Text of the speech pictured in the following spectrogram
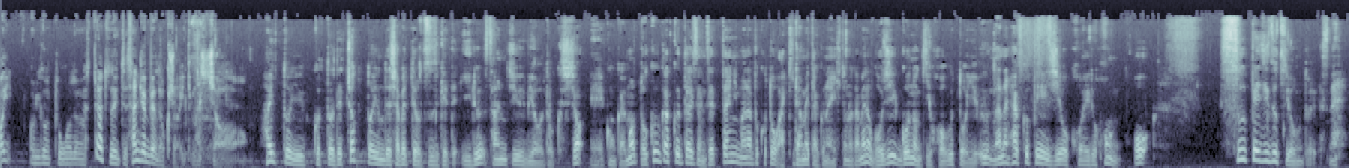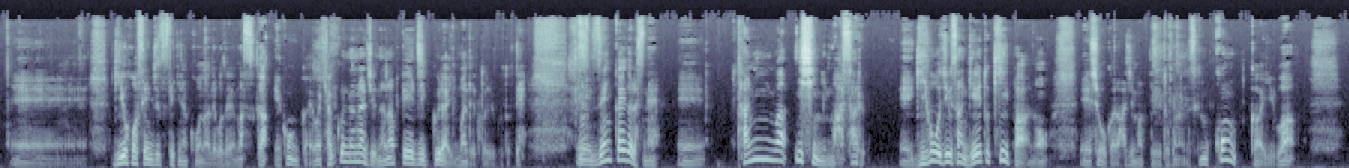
ん、はい。ありがとうございます。では続いて30秒読書いきましょう。はい。ということで、ちょっと読んで喋ってを続けている30秒読書。えー、今回も独学大全絶対に学ぶことを諦めたくない人のための55の技法という700ページを超える本を数ページずつ読むというですね、えー、技法戦術的なコーナーでございますが、えー、今回は177ページぐらいまでということで、えー、前回がですね、えー、他人は意志に勝る、えー、技法13ゲートキーパーの、えー、章から始まっているところなんですけども、今回は、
